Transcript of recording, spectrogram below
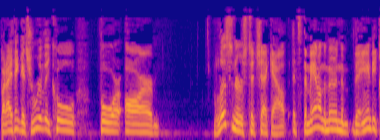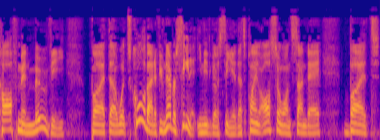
but I think it's really cool for our listeners to check out. It's the Man on the Moon, the, the Andy Kaufman movie. But uh, what's cool about it, if you've never seen it, you need to go see it. That's playing also on Sunday. But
